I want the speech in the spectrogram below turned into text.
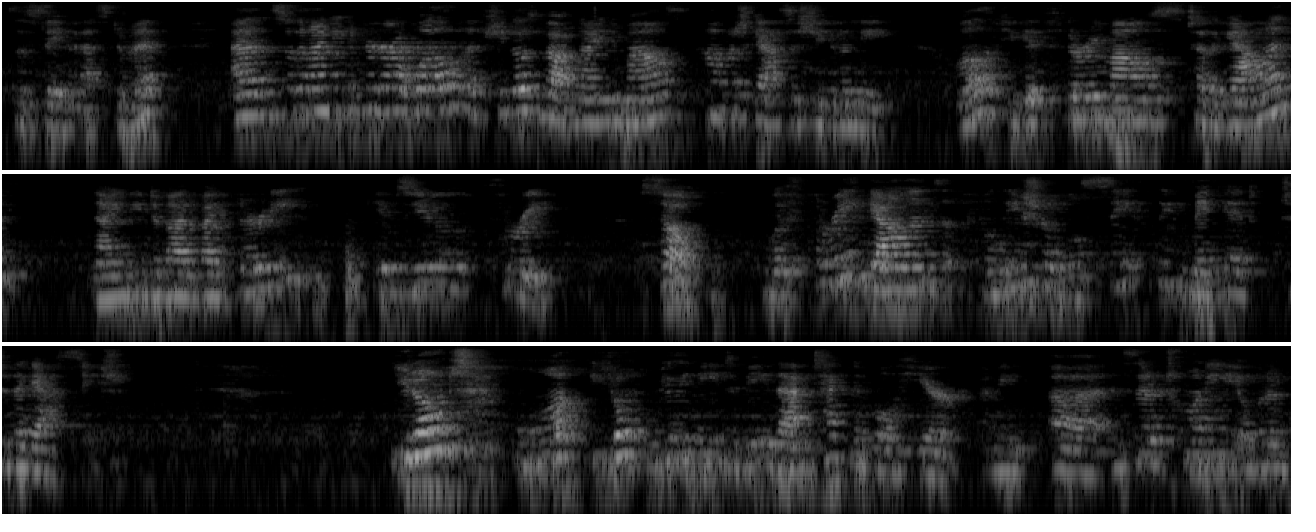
It's a safe estimate. And so then I need to figure out, well, if she goes about 90 miles, how much gas is she going to need? Well, if you get 30 miles to the gallon, 90 divided by 30 gives you 3. So with 3 gallons, Felicia will safely make it to the gas station you don't want you don't really need to be that technical here. I mean, uh, instead of 20, it would have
